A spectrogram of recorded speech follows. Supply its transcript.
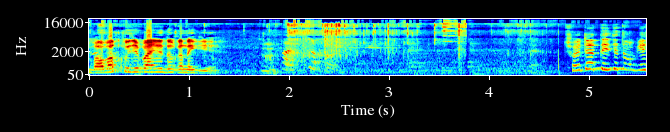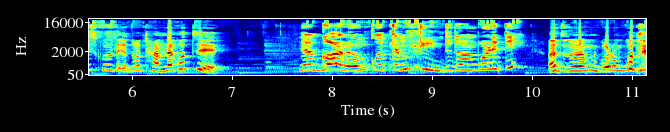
বাবা খুঁজে পায়নি দোকানে গিয়ে। সোয়েটার দিয়েছে তোমাকে স্কুল থেকে তোমার ঠান্ডা করছে? না গরম তিনটে দাম পড়েছি আচ্ছা তোমার এখন গরম করছে?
